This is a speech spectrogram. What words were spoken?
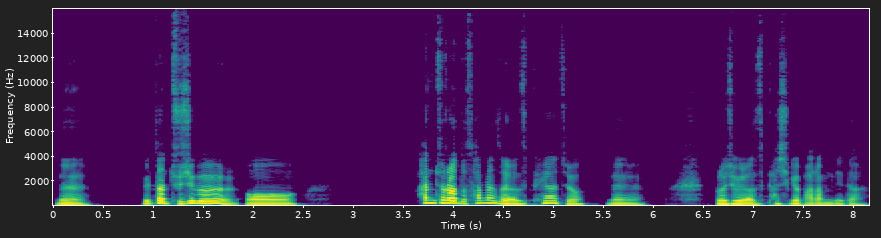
네. 일단 주식을 어 한 주라도 사면서 연습해야죠. 네. 그런 식으로 연습하시길 바랍니다.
